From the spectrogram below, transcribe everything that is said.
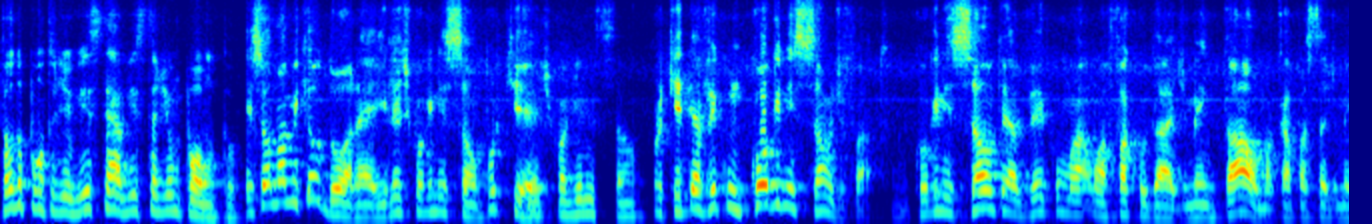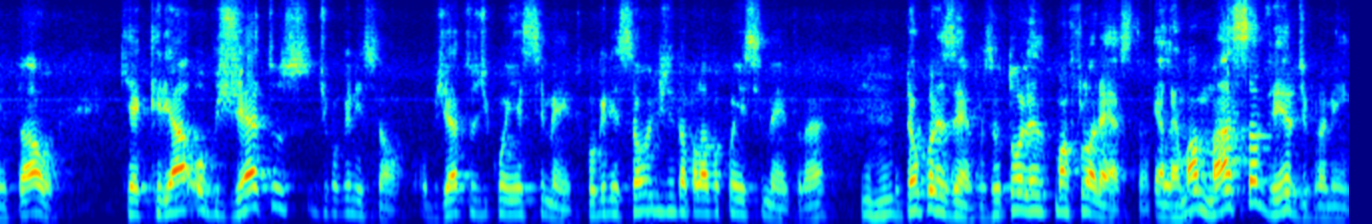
todo ponto de vista é a vista de um ponto. Esse é o nome que eu dou, né? Ilha de cognição. Por quê? Ilha de cognição. Porque tem a ver com cognição, de fato. Cognição tem a ver com uma, uma faculdade mental, uma capacidade mental que é criar objetos de cognição, objetos de conhecimento. Cognição é a origem da palavra conhecimento, né? Uhum. Então, por exemplo, se eu estou olhando para uma floresta, ela é uma massa verde para mim.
